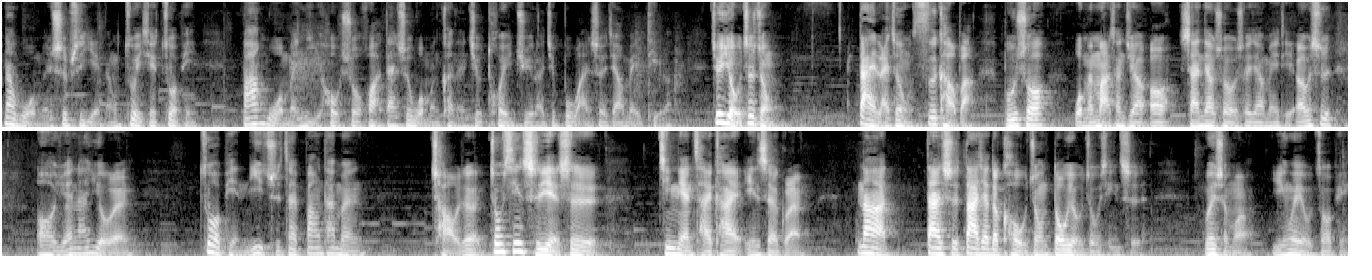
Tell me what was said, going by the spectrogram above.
那我们是不是也能做一些作品帮我们以后说话？但是我们可能就退居了，就不玩社交媒体了。就有这种带来这种思考吧，不是说我们马上就要哦删掉所有社交媒体，而是哦原来有人作品一直在帮他们炒这。周星驰也是今年才开 Instagram，那但是大家的口中都有周星驰，为什么？因为有作品。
